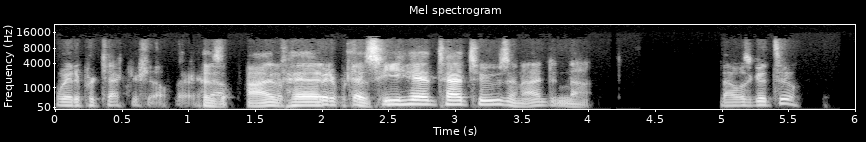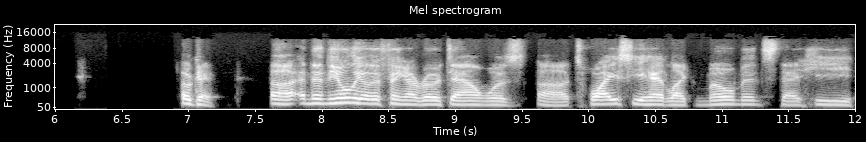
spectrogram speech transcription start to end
Way to protect yourself there. because I've had because he had tattoos and I did not. that was good too. Okay. Uh, and then the only other thing I wrote down was uh, twice he had like moments that he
